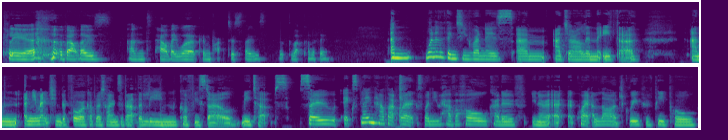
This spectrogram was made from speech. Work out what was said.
clear about those and how they work and practice those, that kind of thing. And one of the things you run is um, Agile in the Ether. And, and you mentioned before a couple of times about the lean coffee style meetups. So explain how that works when you have a whole kind of, you know, a, a, quite a large group of people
